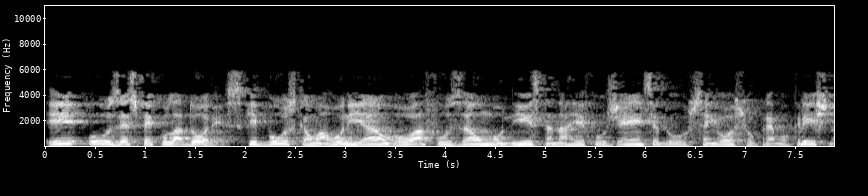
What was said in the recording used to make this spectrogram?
E os especuladores que buscam a união ou a fusão monista na refulgência do Senhor Supremo Krishna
